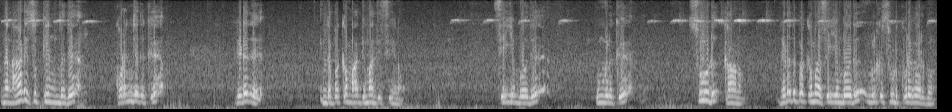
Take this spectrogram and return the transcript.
இந்த நாடி சுத்தி என்பது குறைஞ்சதுக்கு இடது இந்த பக்கம் மாற்றி மாற்றி செய்யணும். செய்யும்போது உங்களுக்கு சூடு காணும். இடது பக்கமாக செய்யும்போது உங்களுக்கு சூடு குறைவாக இருக்கும்.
